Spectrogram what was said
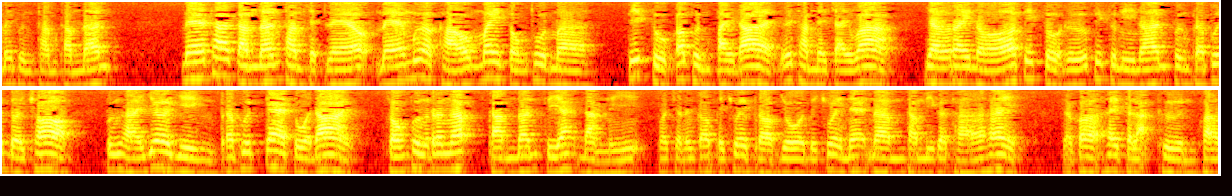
ไม่พึงทำกรรมนั้น แม้ถ้ากรรมนั้นทำเสร็จแล้ว แม้เมื่อเขาไม่ส่งทูตมาภิกษุก็พึงไปได้ด้วยทำในใจว่า อย่างไรหนอภิกษุหรือภิกษุณีนั้นพึงประพฤติโดยชอบ พึงหายเย่อหยิ่งประพฤติแก้ตัวได้ สงพึงระงับกรรมนั้นเสียดังนี้ เพราะฉะนั้นก็ไปช่วยปลอบโยนไปช่วยแนะนำทำมีคาถาให้ แล้วก็ให้สละคืนความ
